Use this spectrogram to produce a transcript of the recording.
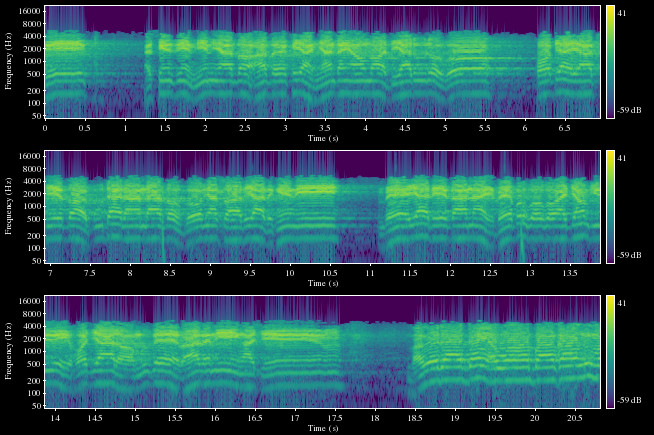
၍အစဉ်စဉ်မြင်များသောအတခယညာတိုင်အောင်သောတရားသူတို့ကိုဖော်ပြရာဖြစ်သောကုတရန္တာသို့ကိုမြတ်စွာဘုရားသခင်သည်ဘယ်ရတေသာ၌ဘယ်ပုဂ္ဂိုလ်ကိုအကြောင်းပြု၍ဟောကြားတော်မူခဲ့ပါသနည်းငါရှင်မဂဒာတိုင်းအဝံပါခာနုမ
